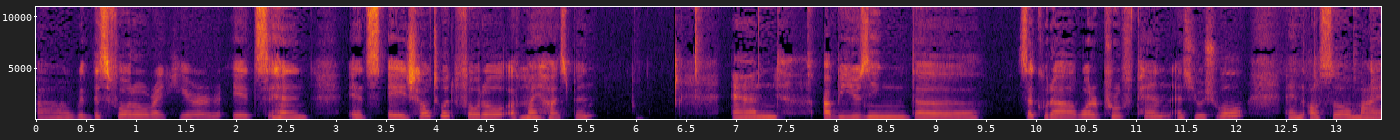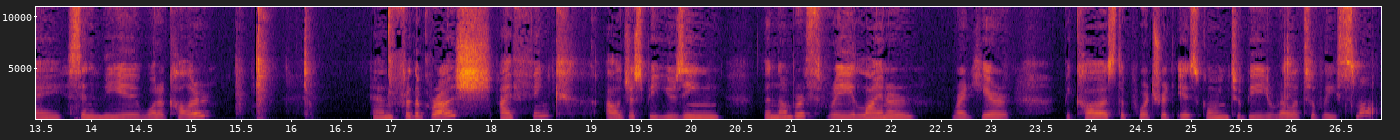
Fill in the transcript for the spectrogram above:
uh, with this photo right here. It's an it's a childhood photo of my husband, and I'll be using the Sakura waterproof pen as usual, and also my Cindy watercolor. And for the brush, I think I'll just be using the number three liner right here because the portrait is going to be relatively small.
